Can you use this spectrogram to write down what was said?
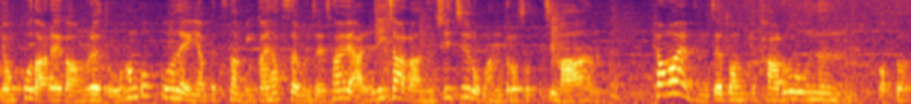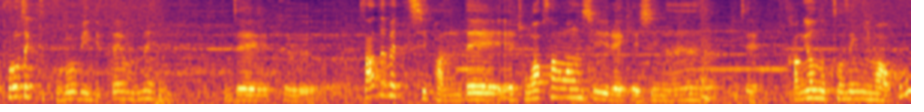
연꽃 아래가 아무래도 한국군에 의한 베트남 민간인 학살 문제를 사회에 알리자라는 취지로 만들었었지만 평화의 문제도 함께 다루는 어떤 프로젝트 그룹이기 때문에 이제 그 사드 배치 반대의 종합 상황실에 계시는 이제 강현욱 선생님하고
